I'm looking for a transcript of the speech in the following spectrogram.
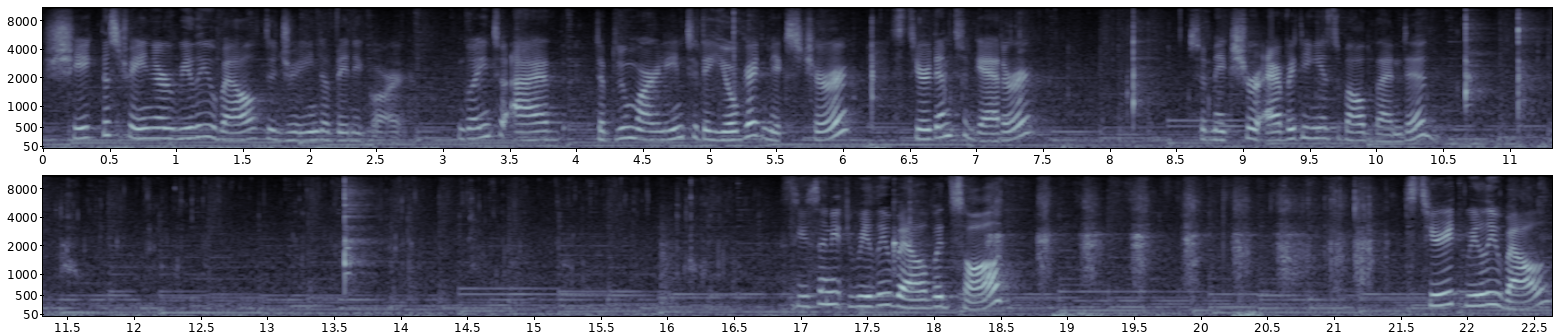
Shake the strainer really well to drain the vinegar. I'm going to add the blue marlin to the yogurt mixture. Stir them together to make sure everything is well blended. Season it really well with salt. Stir it really well.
